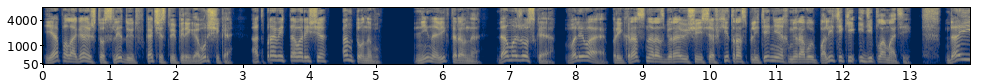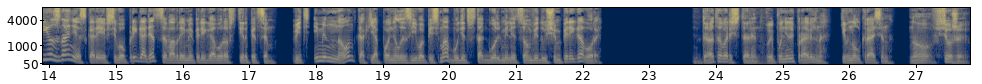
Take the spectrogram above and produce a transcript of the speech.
Я полагаю, что следует в качестве переговорщика отправить товарища Антонову. Нина Викторовна – дама жесткая, волевая, прекрасно разбирающаяся в хитросплетениях мировой политики и дипломатии. Да и ее знания, скорее всего, пригодятся во время переговоров с Тирпицем. Ведь именно он, как я понял из его письма, будет в Стокгольме лицом ведущим переговоры. «Да, товарищ Сталин, вы поняли правильно», — кивнул Красин. «Но все же,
